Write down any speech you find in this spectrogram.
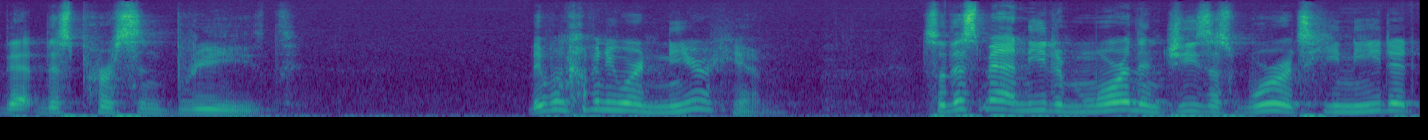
that this person breathed. They wouldn't come anywhere near him. So this man needed more than Jesus' words, he needed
